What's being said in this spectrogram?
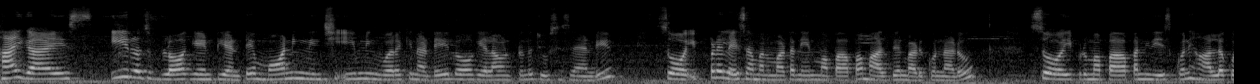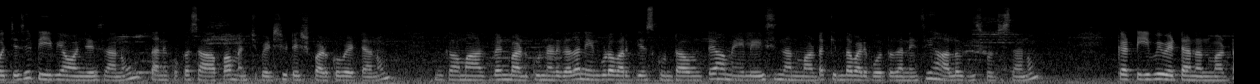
హాయ్ గాయస్ ఈరోజు బ్లాగ్ ఏంటి అంటే మార్నింగ్ నుంచి ఈవినింగ్ వరకు నా డే బ్లాగ్ ఎలా ఉంటుందో చూసేసేయండి. సో ఇప్పుడే లేసామన్నమాట. నేను మా పాప మా హస్బెండ్ పడుకున్నాడు. సో ఇప్పుడు మా పాపని తీసుకొని హాల్లోకి వచ్చేసి టీవీ ఆన్ చేశాను. తనకు ఒక సాప మంచి బెడ్షీట్ వేసి పడుకోబెట్టాను. ఇంకా మా హస్బెండ్ పడుకున్నాడు కదా నేను కూడా వర్క్ చేసుకుంటా ఉంటే ఆమె లేచిందనమాట కింద పడిపోతుంది అనేసి హాల్లో తీసుకొచ్చేసాను. ఇంకా టీవీ పెట్టాను అనమాట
